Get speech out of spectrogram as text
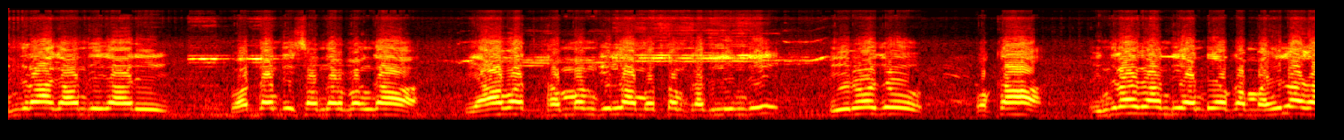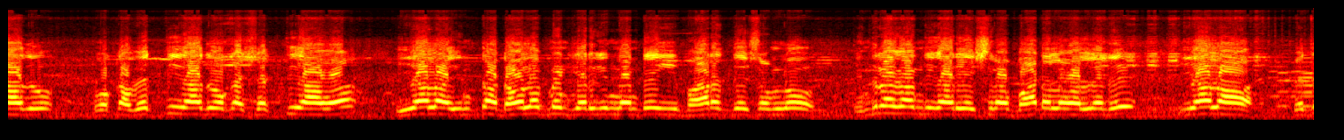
ఇందిరాగాంధీ గారి వర్ధంతి సందర్భంగా యావత్ ఖమ్మం జిల్లా మొత్తం కదిలింది. ఈరోజు ఒక ఇందిరాగాంధీ అంటే ఒక మహిళ కాదు ఒక వ్యక్తి కాదు ఒక శక్తి ఆవా. ఇవాళ ఇంత డెవలప్మెంట్ జరిగిందంటే ఈ భారతదేశంలో ఇందిరాగాంధీ గారు చేసిన బాటల వల్లనే ఇవాళ పెద్ద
